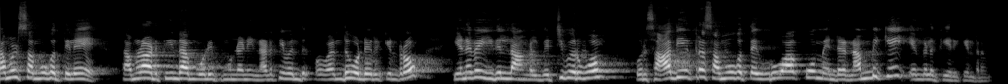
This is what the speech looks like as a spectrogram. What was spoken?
தமிழ் சமூகத்திலே தமிழ்நாடு தீண்டாமொழி முன்னணி நடத்தி வந்து வந்து கொண்டிருக்கின்றோம். எனவே இதில் நாங்கள் வெற்றி பெறுவோம். ஒரு சாதியற்ற சமூகத்தை உருவாக்குவோம் என்ற நம்பிக்கை எங்களுக்கு இருக்கின்றது.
